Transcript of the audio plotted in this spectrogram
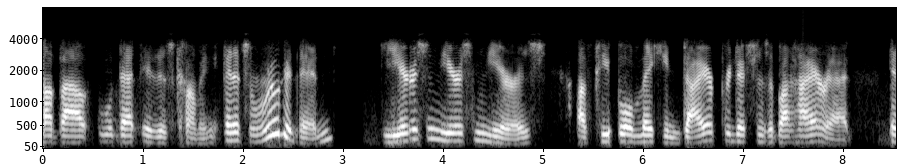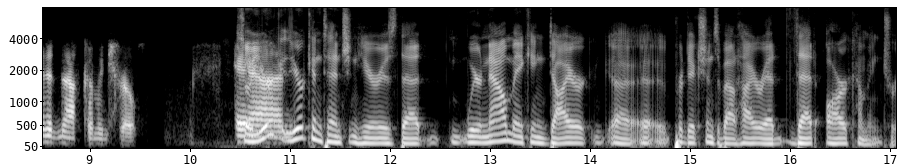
about that it is coming, and it's rooted in years and years and years of people making dire predictions about higher ed and it not coming true. So your your contention here is that we're now making dire uh, uh, predictions about higher ed that are coming true,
